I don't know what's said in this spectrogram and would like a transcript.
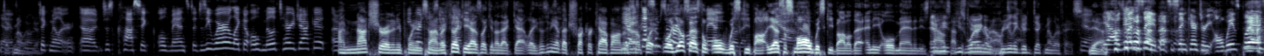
Yeah, Dick Dick Miller, Miller. Dick Miller, uh, just classic old man stuff. Does he wear like an old military jacket? I don't I'm not sure at any point in wears some time. sort I of feel like he jacket. has like you know that gat like doesn't he have that trucker cap on Yeah, or he's some got point? some well, he of also has the old man old whiskey clothing. bottle. He has Yeah. a small whiskey bottle that any old man in these And towns he's, have he's to carry wearing a around. really Yeah. good Dick Miller face. Yeah. yeah. Yeah, I was about to say that's the same character he always plays,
